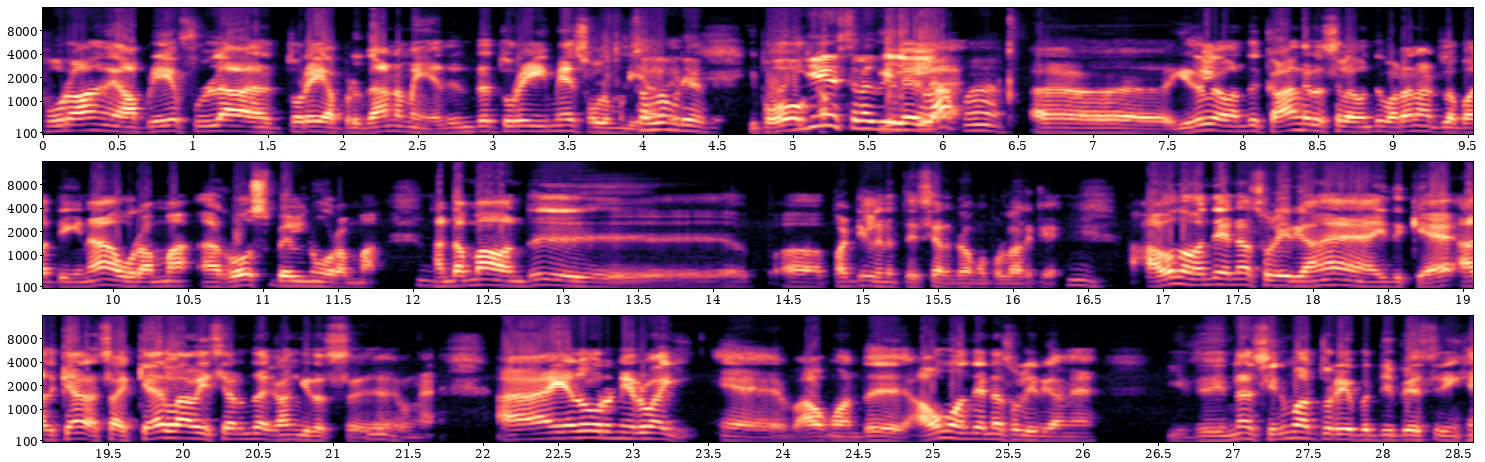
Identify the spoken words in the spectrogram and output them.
பூரா அப்படியே ஃபுல்லா துறை அப்படிதான் நம்ம எந்த துறையுமே சொல்ல சொல்ல முடியாது. இப்போ இல்ல, இல்ல. இதுல வந்து காங்கிரஸ்ல வந்து வடநாட்டுல பாத்தீங்கன்னா ஒரு அம்மா ரோஸ் பெல்னு ஒரு அம்மா. அந்த அம்மா வந்து பட்டியலினத்தை சேர்ந்தவங்க போல இருக்கு. அவங்க வந்து என்ன சொல்லியிருக்காங்க இது கே அது கே கேரளாவை சேர்ந்த காங்கிரஸ். அவங்க ஏதோ ஒரு நிர்வாகி. அவங்க வந்து அவங்க வந்து என்ன சொல்லியிருக்காங்க இது என்ன சினிமா துறையை பற்றி பேசுறீங்க?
